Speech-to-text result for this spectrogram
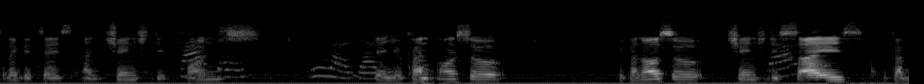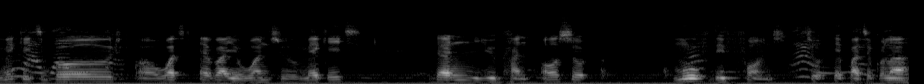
select the text and change the font then you can also you can also change the size. You can make it bold or whatever you want to make it. Then you can also move the font to a particular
